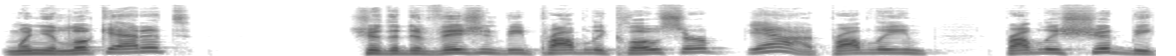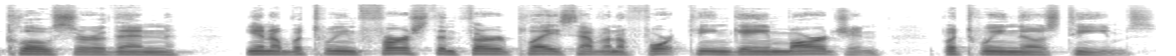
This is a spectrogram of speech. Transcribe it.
when you look at it, should the division be probably closer? Yeah, probably probably should be closer than, you know, between first and third place having a 14 game margin between those teams.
